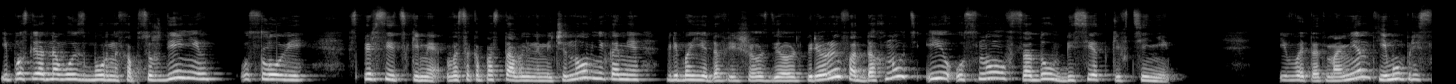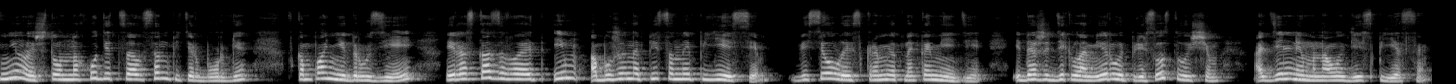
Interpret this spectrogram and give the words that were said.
И после одного из бурных обсуждений условий с персидскими высокопоставленными чиновниками Грибоедов решил сделать перерыв, отдохнуть и уснул в саду в беседке в тени. И в этот момент ему приснилось, что он находится в Санкт-Петербурге компании друзей и рассказывает им об уже написанной пьесе, веселой искрометной комедии и даже декламирует присутствующим отдельные монологи из пьесы.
